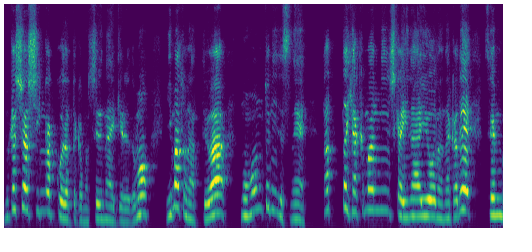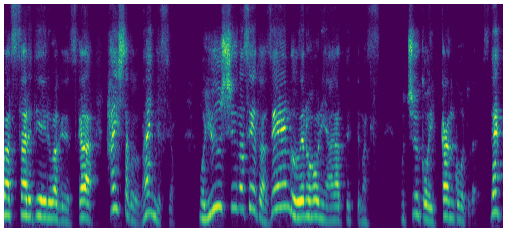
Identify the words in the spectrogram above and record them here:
昔は進学校だったかもしれないけれども今となってはもう本当にですねたった100万人しかいないような中で選抜されているわけですから大したことないんですよ。もう優秀な生徒は全部上の方に上がっていってます。もう中高一貫校とかですね、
